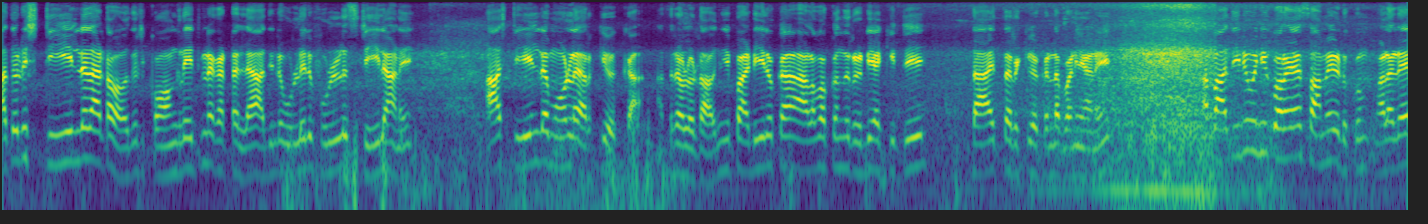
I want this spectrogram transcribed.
അതൊരു സ്റ്റീലിന്റെതാട്ടോ. അതൊരു കോൺക്രീറ്റിന്റെ കട്ടല്ല. അതിന്റെ ഉള്ളിൽ ഫുള്ള് സ്റ്റീലാണ്. ആ സ്റ്റീലിന്റെ മുകളിൽ ഇറക്കി വെക്കുക. അത്രേ ഉള്ളൂ കേട്ടോ ഇനിയിപ്പോൾ അടിയിലൊക്കെ അളവൊക്കെ ഒന്ന് റെഡി ആക്കിയിട്ട് താഴത്ത് ഇറക്കി വെക്കേണ്ട പണിയാണ്. അപ്പോൾ അതിനും ഇനി കുറേ സമയമെടുക്കും വളരെ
